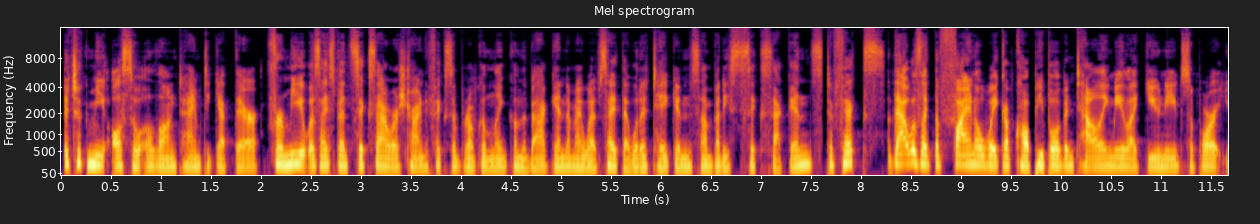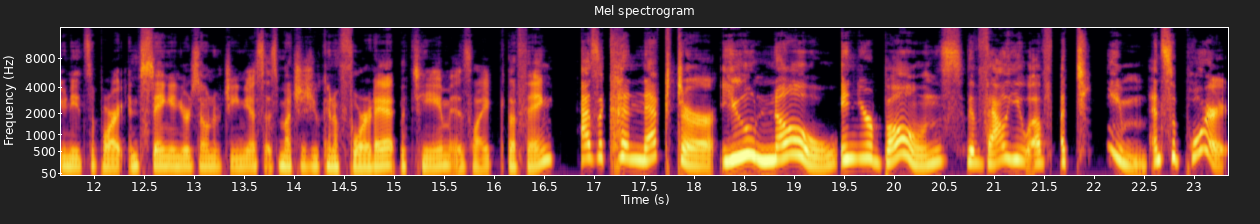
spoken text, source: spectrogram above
it took me also a long time to get there. For me, it was I spent six hours trying to fix a broken link on the back end of my website that would have taken somebody six seconds to fix. That was like the final wake up call. People have been telling me, like, you need support, you need support, and staying in your zone of genius as much as you can afford it with team is like the thing as a connector, you know in your bones the value of a team and support.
